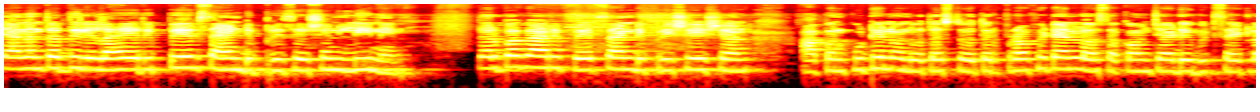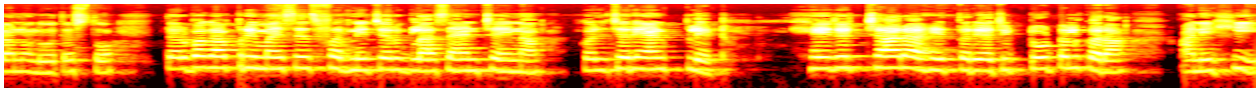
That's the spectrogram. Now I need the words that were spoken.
त्यानंतर दिलेलं आहे रिपेअर्स अँड डिप्रिसिएशन लिनेन तर बघा रिपेअर्स अँड डिप्रिशिएशन आपण कुठे नोंदवत असतो तर प्रॉफिट अँड लॉस अकाउंटच्या डेबिट साईटला नोंदवत असतो. तर बघा premises furniture glass and china cutlery and plate हे जे चार आहेत तर याची टोटल करा आणि ही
